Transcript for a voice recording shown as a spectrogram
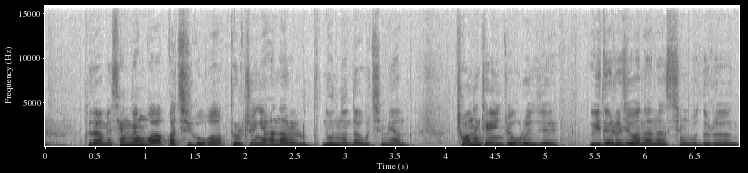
그다음에 생명과학과 지구과학 둘 중에 하나를 놓- 놓는다고 치면 저는 개인적으로 이제 의대를 지원하는 친구들은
